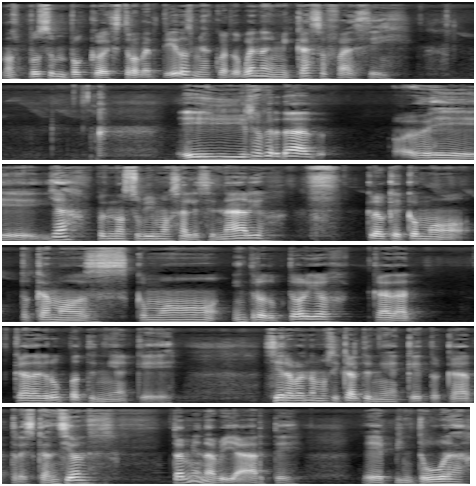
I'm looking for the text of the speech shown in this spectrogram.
nos puso un poco extrovertidos, me acuerdo. Bueno, en mi caso fue así. Y la verdad, eh, ya, pues nos subimos al escenario. Creo que como tocamos como introductorio, cada, cada grupo tenía que, si era banda musical, tenía que tocar tres canciones. También había arte, eh, pintura,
